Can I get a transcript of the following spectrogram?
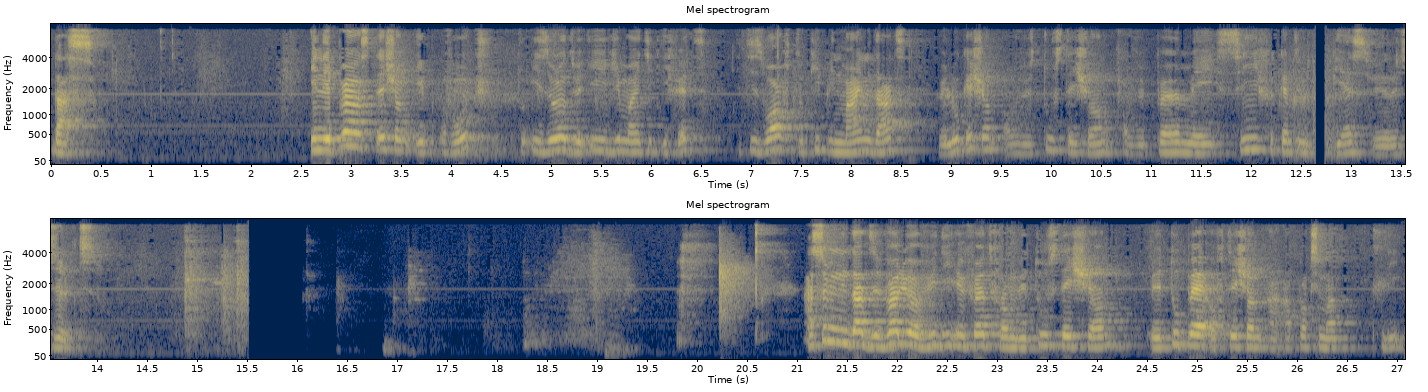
Thus, In a per station approach to isolate the EEG magnetic effect, it is worth to keep in mind that the location of the two stations of the pair may significantly bias the result. Assuming that the value of VD inferred from the two station, the two pair of stations are approximately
